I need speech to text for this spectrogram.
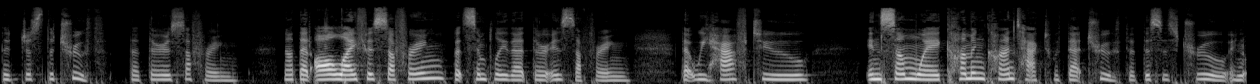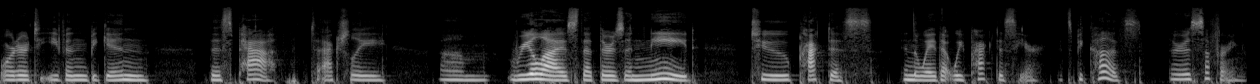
the, just the truth that there is suffering. Not that all life is suffering, but simply that there is suffering. That we have to, in some way, come in contact with that truth, that this is true, in order to even begin this path, to actually um, realize that there's a need to practice in the way that we practice here. It's because there is suffering.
